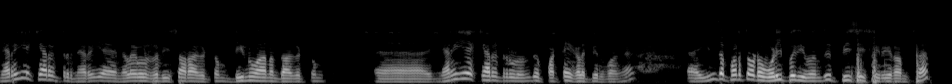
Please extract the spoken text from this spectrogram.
நிறைய கேரக்டர் நிறைய நிலவல் ரவி சார் ஆகட்டும் டினு ஆனந்த் ஆகட்டும் நிறைய கேரக்டர்கள் வந்து பட்டையை கிளப்பியிருப்பாங்க. இந்த படத்தோட ஒளிப்பதிவு வந்து பிசி ஸ்ரீராம் சார்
